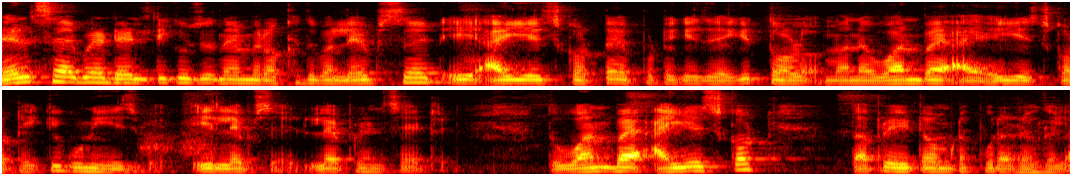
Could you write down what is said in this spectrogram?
ଡେଲ୍ ସାଇ ବାଇ ଡେଲ୍ ଟିକୁ ଯଦି ଆମେ ରଖିଦେବା ଲେଫ୍ଟ ସାଇଡ଼୍ ଏଇ ଆଇ ଏଚ୍ କଟ୍ଟା ଏପଟେକି ଯାଇକି ତଳ ମାନେ one by I H cut ହେଇକି ଗୁଣି ହେଇଯିବ ଏଇ ଲେଫ୍ଟ ସାଇଡ଼୍ ଲେଫ୍ଟ ହ୍ୟାଣ୍ଡ ସାଇଡ଼୍ରେ ତ one by I H cut তারপরে এই টার্মটা পুরা রয়ে গেল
